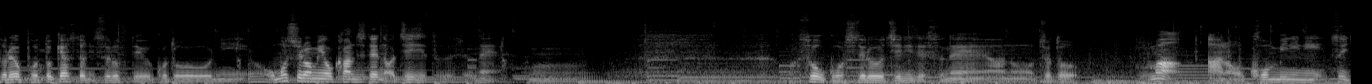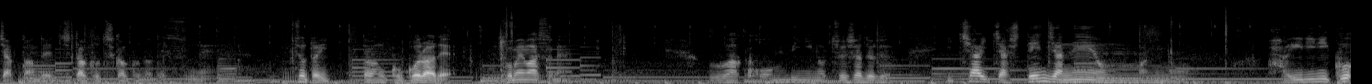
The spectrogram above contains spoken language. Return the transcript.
それをポッドキャストにするっていうことに面白みを感じてるのは事実ですよね。うん。そうこうしてるうちにですねあのちょっとまああのコンビニに着いちゃったんで自宅近くのですねちょっと一旦ここらで止めますね。うわコンビニの駐車場でイチャイチャしてんじゃねえよほんまにもう。入りにく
